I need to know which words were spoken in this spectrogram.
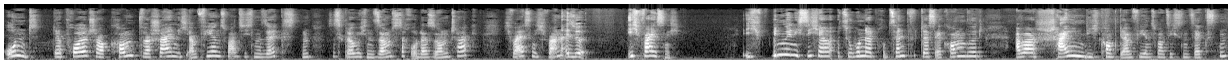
Und der Polter kommt wahrscheinlich am 24.06. Das ist, glaube ich, ein Samstag oder Sonntag. Ich weiß nicht wann. Also, ich weiß nicht. Ich bin mir nicht sicher zu 100%, dass er kommen wird. Aber wahrscheinlich kommt er am 24.06.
